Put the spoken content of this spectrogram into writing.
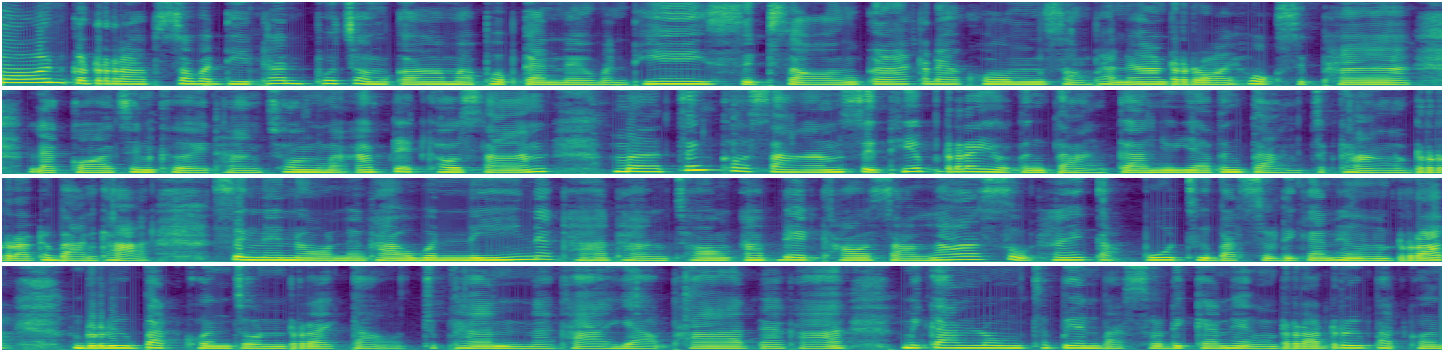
ค่ะทุกคนกราบสวัสดีท่านผู้ชมก็มาพบกันในวันที่ 12 กรกฎาคม 2565 และก็เช่นเคยทางช่องมาอัปเดตข่าวสาร มาแจ้งข่าวสารสิทธิประโยชน์ต่างๆ การยียวยาต่างๆ จากทางรัฐบาลค่ะ ซึ่งแน่นอนนะคะ วันนี้นะคะทางช่องอัปเดตข่าวสารล่าสุดให้กับผู้ถือบัตรสวัสดิการแห่งรัฐ หรือบัตรคนจนรายเก่าทุกท่านนะคะ อย่าพลาดนะคะ มีการลงทะเบียนบัตรสวัสดิการแห่งรัฐ หรือบัตรคน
